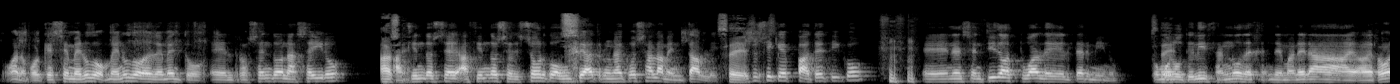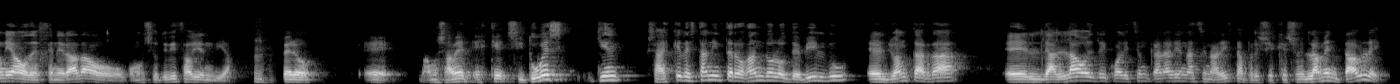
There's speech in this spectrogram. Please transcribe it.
bueno, porque ese menudo, menudo elemento, el Rosendo Naseiro, ah, haciéndose, haciéndose el sordo a un teatro, una cosa lamentable. Eso sí, que es patético en el sentido actual del término, como lo utilizan, ¿no? De, manera errónea o degenerada o como se utiliza hoy en día. Pero eh, Vamos a ver, es que si tú ves quién, o sea, es que le están interrogando los de Bildu, el Joan Tardá, el de al lado de Coalición Canaria Nacionalista, pero si es que eso es lamentable.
